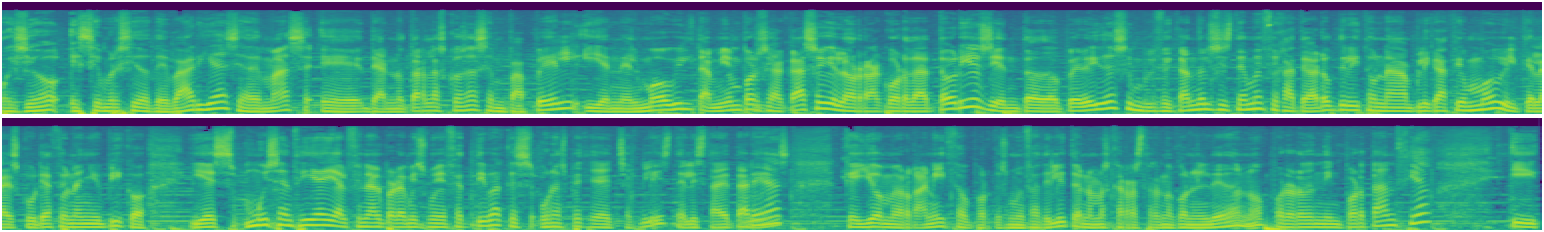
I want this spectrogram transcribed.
Pues yo he siempre sido de varias y además eh, de anotar las cosas en papel y en el móvil también por si acaso y en los recordatorios y en todo. Pero he ido simplificando el sistema y fíjate, ahora utilizo una aplicación móvil que la descubrí hace un año y pico y es muy sencilla y al final para mí es muy efectiva, que es una especie de checklist, de lista de tareas, que yo me organizo porque es muy facilito, nada más que arrastrando con el dedo, ¿no? Por orden de importancia y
